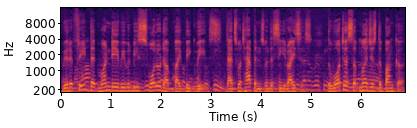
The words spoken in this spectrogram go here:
We are afraid that one day we will be swallowed up by big waves. That's what happens when the sea rises. The water submerges the bunker.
